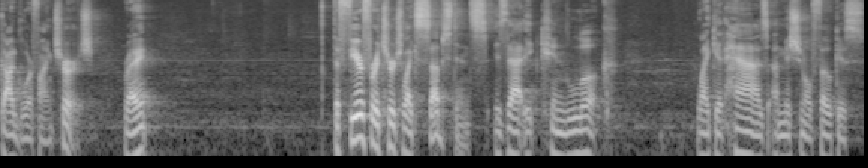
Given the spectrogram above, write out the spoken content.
God glorifying church, right? The fear for a church like Substance is that it can look like it has a missional focus,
